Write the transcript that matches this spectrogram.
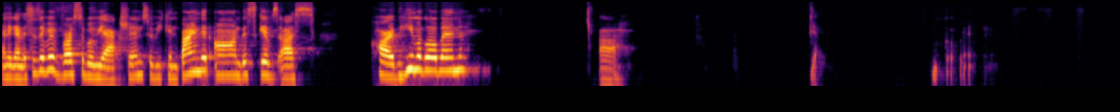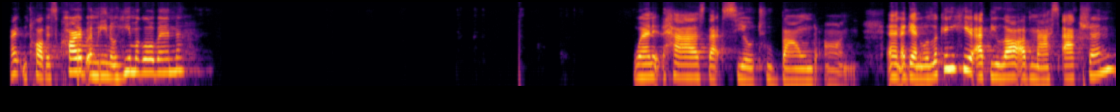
and again, this is a reversible reaction, so we can bind it on. This gives us carb hemoglobin. Uh, yeah. We call this carb amino hemoglobin. when it has that CO2 bound on. And again, we're looking here at the law of mass action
